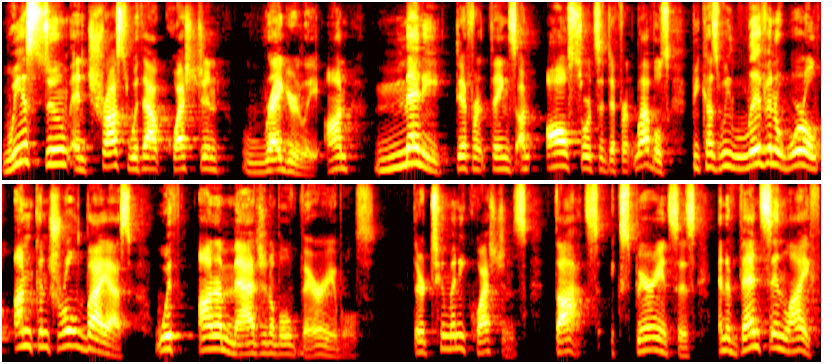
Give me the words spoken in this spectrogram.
We assume and trust without question regularly on many different things on all sorts of different levels because we live in a world uncontrolled by us with unimaginable variables. There are too many questions, thoughts, experiences, and events in life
